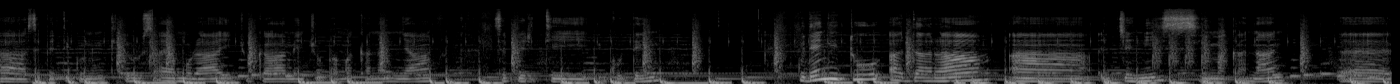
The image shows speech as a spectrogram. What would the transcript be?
uh, seperti Gunung Kidul saya mulai juga mencoba makanannya seperti gudeng gudeng itu adalah uh, jenis makanan uh,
